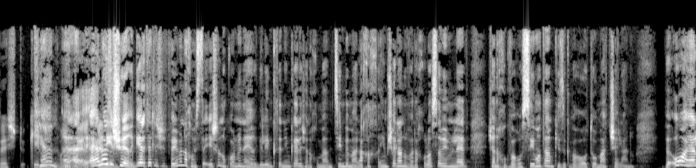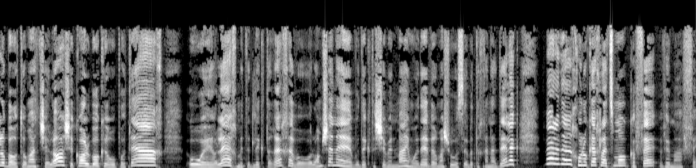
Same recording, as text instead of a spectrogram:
ושטות, כאילו כן, דברים כאלה קטנים. היה לו איזשהו הרגל, את יודעת, לפעמים אנחנו, מסת... יש לנו כל מיני הרגלים קטנים כאלה שאנחנו מאמצים במהלך החיים שלנו, ואנחנו לא שמים לב שאנחנו כבר עושים אותם, כי זה כבר האוטומט שלנו. והוא, היה לו באוטומט שלו, שכל בוקר הוא פותח, הוא uh, הולך, מתדלק את הרכב, או לא משנה, בודק את השמן מים, whatever, מה שהוא עושה בתחנת דלק, ועל הדרך הוא לוקח לעצמו קפה ומאפה.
